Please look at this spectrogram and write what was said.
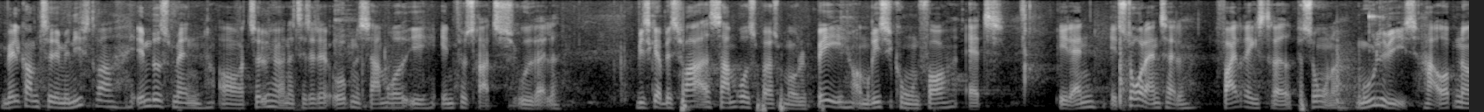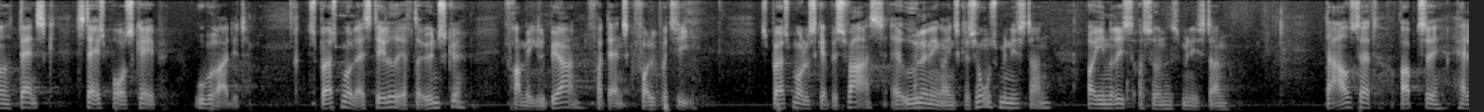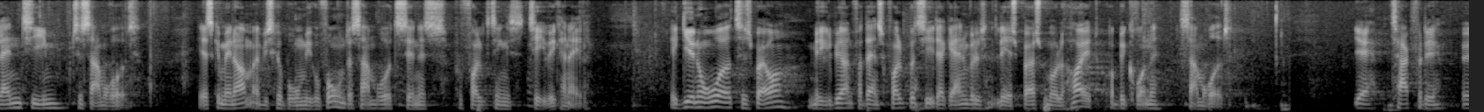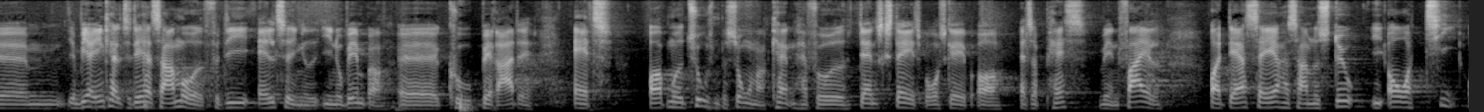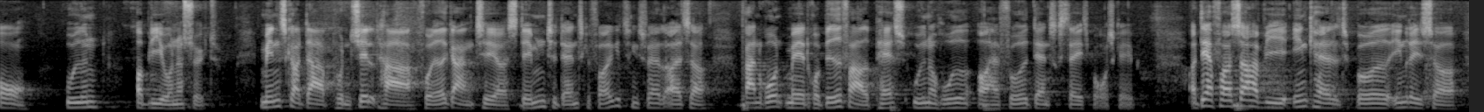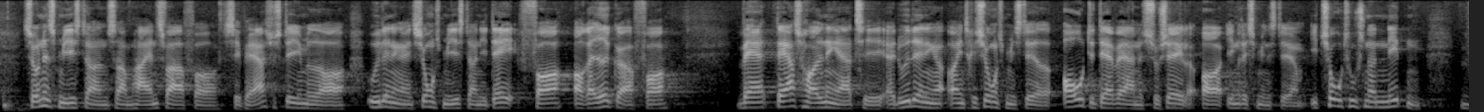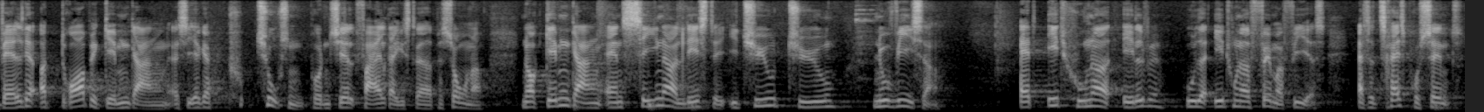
Velkommen til ministre, embedsmænd og tilhørende til dette åbne samråd i Indfødsretsudvalget. Vi skal besvare samrådsspørgsmål B om risikoen for, at et, an, et stort antal fejlregistrerede personer muligvis har opnået dansk statsborgerskab uberettigt. Spørgsmålet er stillet efter ønske fra Mikkel Bjørn fra Dansk Folkeparti. Spørgsmålet skal besvares af udlænding- og integrationsministeren og indrigs- og sundhedsministeren. Der er afsat op til halvanden time til samrådet. Jeg skal minde om, at vi skal bruge mikrofon, da samrådet sendes på Folketingets tv-kanal. Jeg giver nu ordet til spørger Mikkel Bjørn fra Dansk Folkeparti, der gerne vil læse spørgsmålet højt og begrunde samrådet. Ja, tak for det. Øh, vi har indkaldt til det her samråd, fordi Altinget i november øh, kunne berette, at op mod 1000 personer kan have fået dansk statsborgerskab og altså pas ved en fejl, og at deres sager har samlet støv i over 10 år uden at blive undersøgt. Mennesker, der potentielt har fået adgang til at stemme til danske folketingsvalg, og altså rende rundt med et rødbedefarvet pas uden overhovedet at have fået dansk statsborgerskab. Og derfor så har vi indkaldt både indrigs- og sundhedsministeren, som har ansvar for CPR-systemet, og udlænding- og integrationsministeren i dag, for at redegøre for, hvad deres holdning er til, at Udlændinge- og Integrationsministeriet og det daværende Social- og Indrigsministerium i 2019 valgte at droppe gennemgangen af ca. 1000 potentielt fejlregistrerede personer, når gennemgangen af en senere liste i 2020 nu viser, at 111 ud af 185, altså 60 procent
